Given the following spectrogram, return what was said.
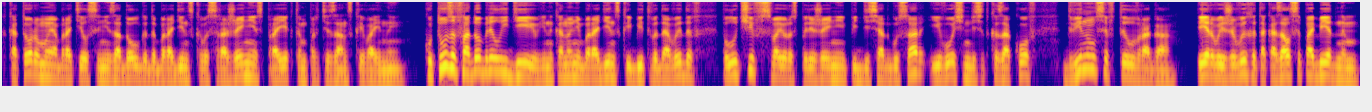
к которому и обратился незадолго до Бородинского сражения с проектом партизанской войны. Кутузов одобрил идею и накануне Бородинской битвы Давыдов, получив в свое распоряжение 50 гусар и 80 казаков, двинулся в тыл врага. Первый же выход оказался победным,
